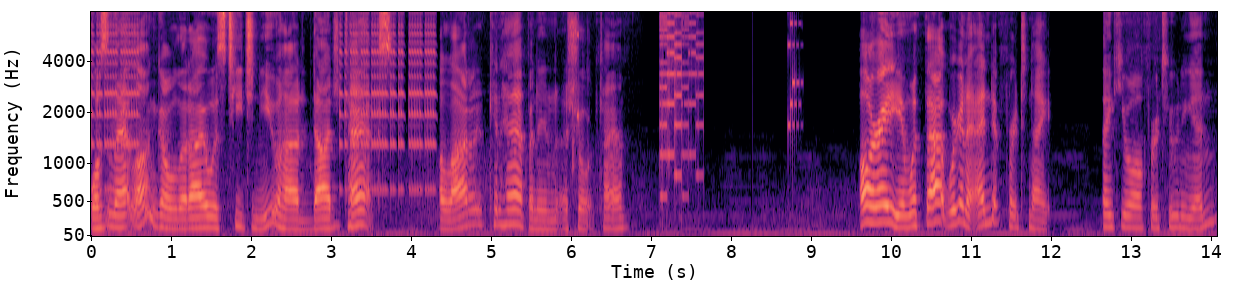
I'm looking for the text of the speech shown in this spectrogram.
Wasn't that long ago that I was teaching you how to dodge attacks. A lot can happen in a short time. Alrighty, and with that, we're going to end it for tonight. Thank you all for tuning in,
